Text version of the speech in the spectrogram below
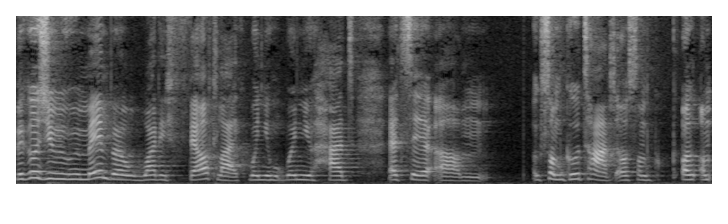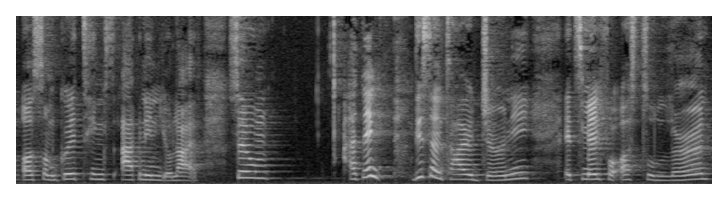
because you remember what it felt like when you when you had let's say um, some good times or some or, or some great things happening in your life so I think this entire journey it's meant for us to learn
